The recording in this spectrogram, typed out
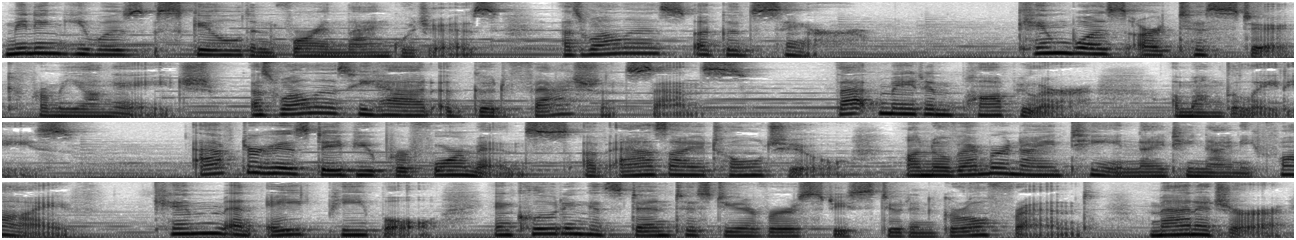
meaning he was skilled in foreign languages, as well as a good singer. Kim was artistic from a young age, as well as he had a good fashion sense. That made him popular among the ladies. After his debut performance of As I Told You on November 19, 1995, Kim and eight people, including his Dentist University student girlfriend, manager,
